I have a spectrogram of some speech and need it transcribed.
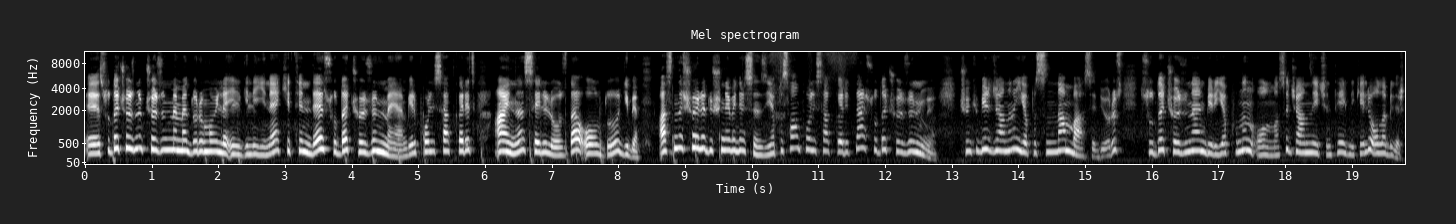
E, suda çözünüp çözünmeme durumuyla ilgili yine kitin de suda çözünmeyen bir polisakkarit aynı selülozda olduğu gibi. Aslında şöyle düşünebilirsiniz. Yapısal polisakkaritler suda çözünmüyor. Çünkü bir canlının yapısından bahsediyoruz. Suda çözünen bir yapının olması canlı için tehlikeli olabilir.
